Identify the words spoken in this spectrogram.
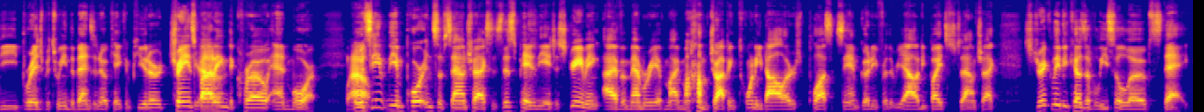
the bridge between the Bends and OK Computer, Train Spotting, The Crow, and more. It would seem the importance of soundtracks has dissipated in the age of streaming. I have a memory of my mom dropping twenty dollars plus at Sam Goody for the Reality Bites soundtrack, strictly because of Lisa Loeb's Stay.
